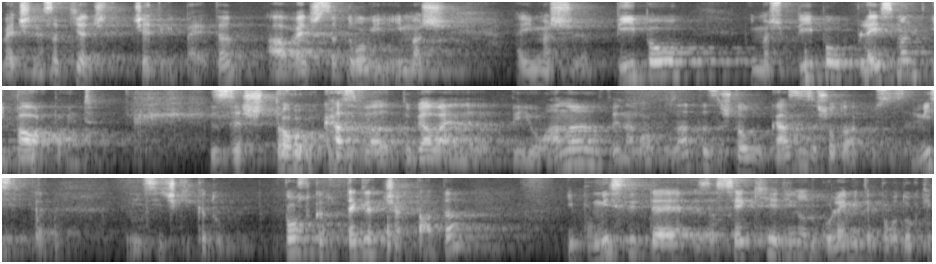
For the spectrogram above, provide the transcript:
Вече не са тия четири пета, а вече са други. Имаш, имаш people, имаш people, placement и PowerPoint. Защо го казва тогава е Йоанна, една моя позната, защо го каза? Защото ако се замислите и всички като, просто като теглят чертата и помислите за всеки един от големите продукти,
